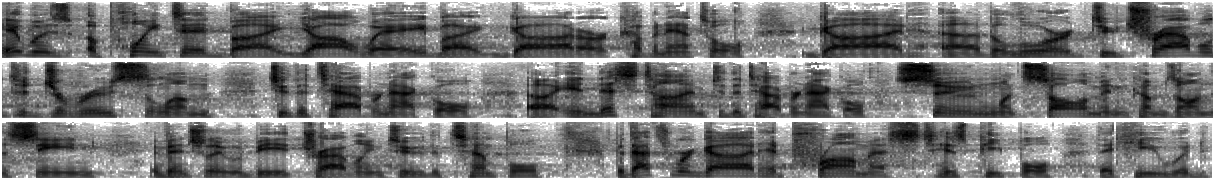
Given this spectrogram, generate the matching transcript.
It was appointed by Yahweh, by God, our covenantal God, uh, the Lord, to travel to Jerusalem to the tabernacle, uh, in this time to the tabernacle, soon, once Solomon comes on the scene. Eventually, it would be traveling to the temple. But that's where God had promised his people that he would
